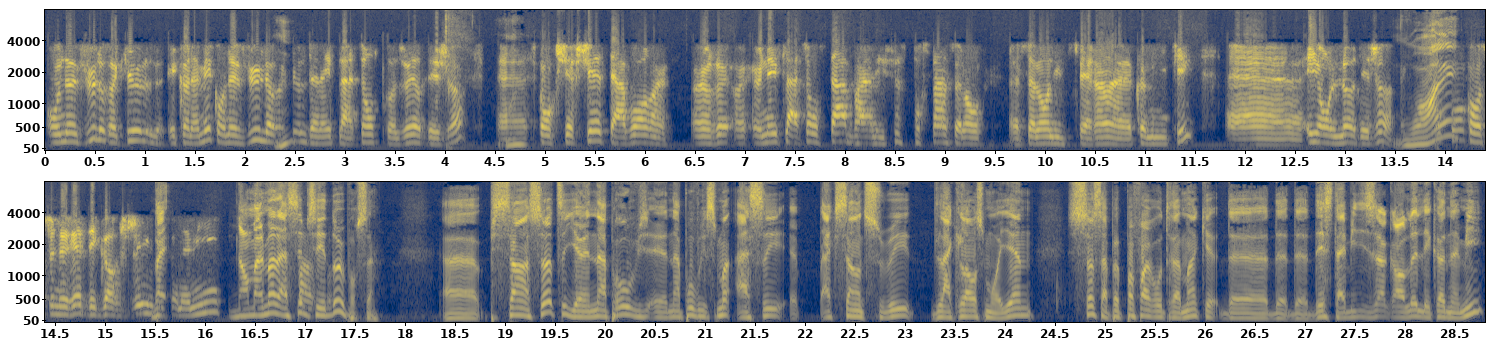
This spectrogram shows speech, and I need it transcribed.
on a vu le recul économique, on a vu le recul de l'inflation se produire déjà. Euh, ce qu'on recherchait, c'était avoir un, une inflation stable vers les 6% selon selon les différents euh, communiqués. Euh, et on l'a déjà. Ouais. On continuerait d'égorger ben, l'économie? Normalement, la cible, c'est 2% Puis sans ça, il y a un, un, appauvrissement assez accentué de la classe moyenne. Ça, ça peut pas faire autrement que de, de, de déstabiliser encore là l'économie.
